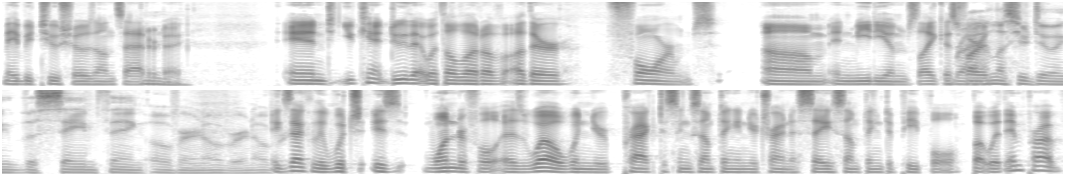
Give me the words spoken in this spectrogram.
maybe two shows on Saturday. Mm. And you can't do that with a lot of other forms um in mediums like as right, far as unless you're doing the same thing over and over and over. Exactly, which is wonderful as well when you're practicing something and you're trying to say something to people. But with improv,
